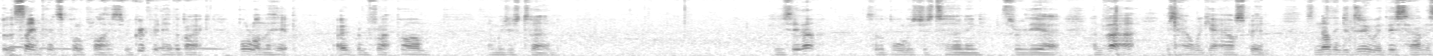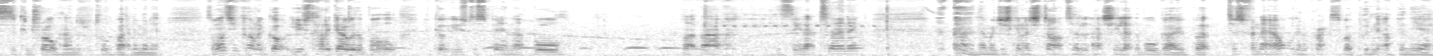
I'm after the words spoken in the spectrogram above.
but the same principle applies. So we grip it near the back, ball on the hip, open flat palm, and we just turn. Can you see that? So the ball is just turning through the air. And that is how we get our spin. It's nothing to do with this hand. This is a control hand, as we'll talk about in a minute. So once you've kind of got used to how to go with a bottle, you've got used to spinning that ball like that. You can see that turning. then we're just going to start to actually let the ball go. But just for now, we're going to practice by putting it up in the air.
